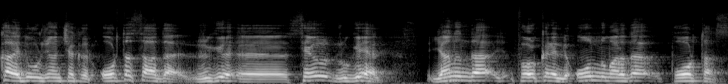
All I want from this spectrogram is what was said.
Kalede Uğurcan Çakır. Orta sahada Rüge, e, Seo Rugel. Yanında Forcarelli. 10 numarada Portas.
